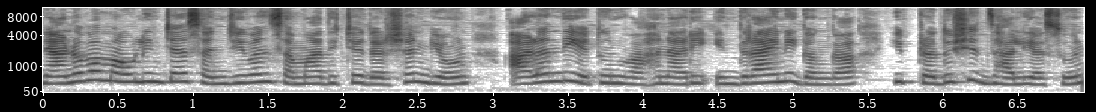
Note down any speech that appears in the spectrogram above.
ज्ञानोबा माऊलींच्या संजीवन समाधीचे दर्शन घेऊन आळंदी येथून वाहणारी इंद्रायणी गंगा ही प्रदूषित झाली असून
